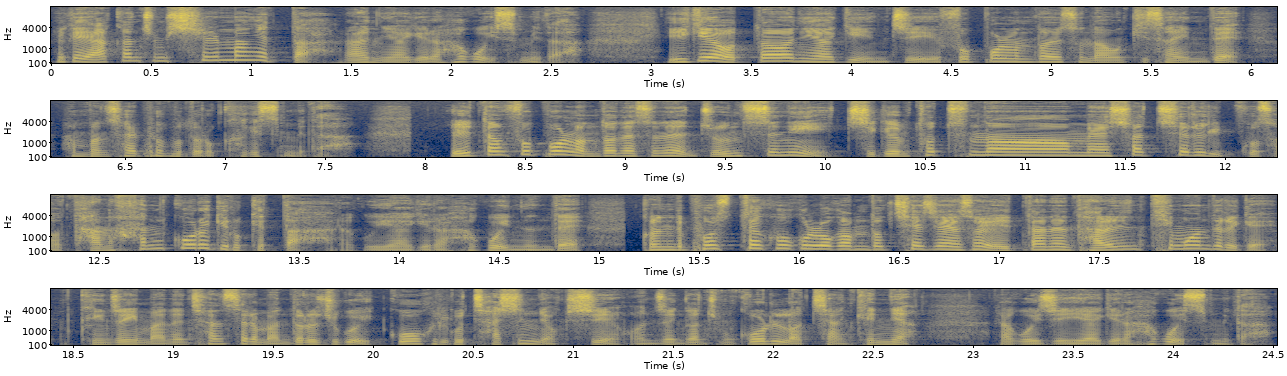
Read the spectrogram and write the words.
그러니까 약간 좀 실망했다라는 이야기를 하고 있습니다. 이게 어떤 이야기인지 풋볼 런던에서 나온 기사인데 한번 살펴보도록 하겠습니다. 일단 풋볼 런던에서는 존슨이 지금 토트넘의 셔츠를 입고서 단 한 골을 기록했다라고 이야기를 하고 있는데 그런데 포스테코글로 감독 체제에서 일단은 다른 팀원들에게 굉장히 많은 찬스를 만들어주고 있고 그리고 자신 역시 언젠간 좀 골을 넣지 않겠냐라고 이제 이야기를 하고 있습니다.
